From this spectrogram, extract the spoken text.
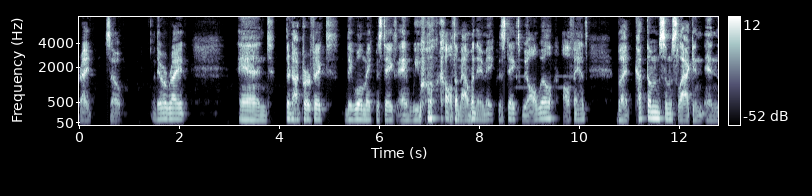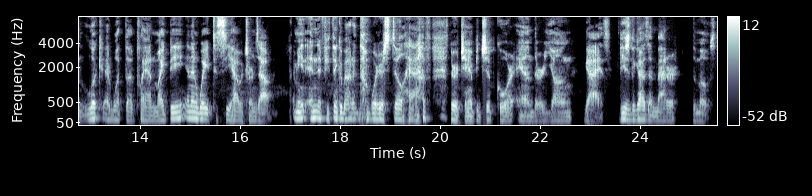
right? So they were right, and they're not perfect. They will make mistakes, and we will call them out when they make mistakes. We all will, all fans. But cut them some slack and, and look at what the plan might be, and then wait to see how it turns out. I mean, and if you think about it, the Warriors still have their championship core and their young guys. These are the guys that matter the most.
